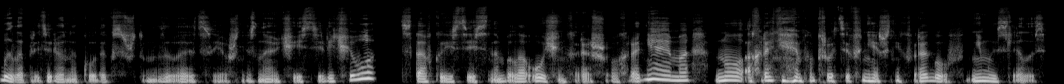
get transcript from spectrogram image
Был определенный кодекс, что называется, я уж не знаю, честь или чего, Ставка, естественно, была очень хорошо охраняема, но охраняема против внешних врагов. Не мыслилось,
